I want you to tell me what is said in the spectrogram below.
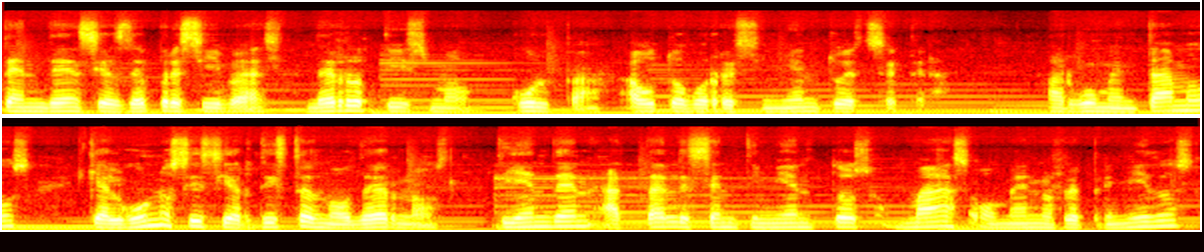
tendencias depresivas, derrotismo, culpa, autoaborrecimiento, etc. Argumentamos que algunos izquierdistas modernos tienden a tales sentimientos más o menos reprimidos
